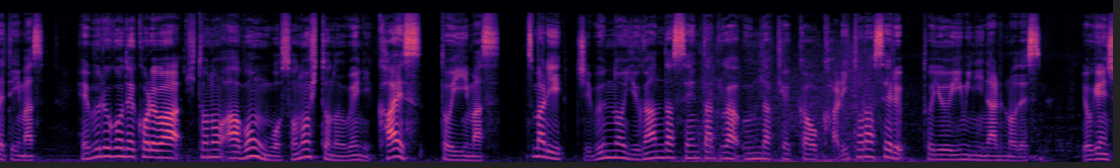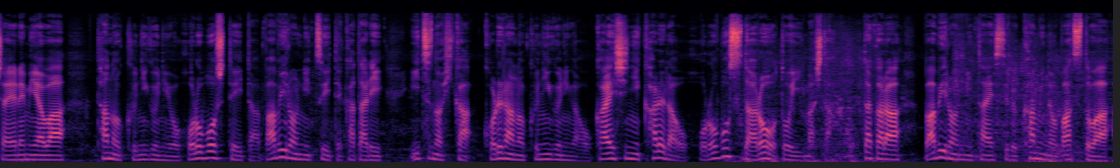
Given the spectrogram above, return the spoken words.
れています。ヘブル語でこれは人のアボンをその人の上に返すと言います。つまり自分の歪んだ選択が生んだ結果を刈り取らせるという意味になるのです。預言者エレミアは他の国々を滅ぼしていたバビロンについて語りいつの日かこれらの国々がお返しに彼らを滅ぼすだろうと言いました。だからバビロンに対する神の罰とは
